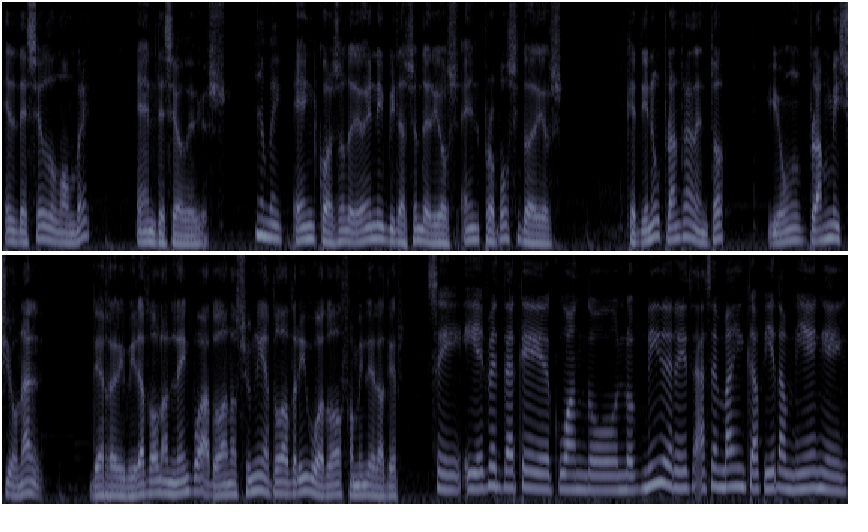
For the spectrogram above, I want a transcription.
el deseo de un hombre, es el deseo de Dios. En el corazón de Dios, en la invitación de Dios, en el propósito de Dios, que tiene un plan redentor y un plan misional de redimir a todas las lenguas, a toda nación y a toda tribu, a toda familia de la tierra. Sí, y es verdad que cuando los líderes hacen más hincapié también en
